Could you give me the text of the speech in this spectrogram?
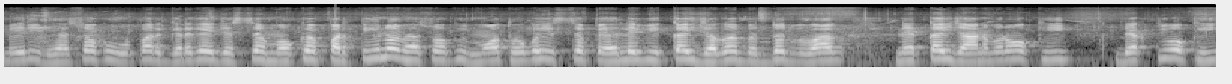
मेरी भैंसों के ऊपर गिर गई जिससे मौके पर तीनों भैंसों की मौत हो गई। इससे पहले भी कई जगह विद्युत विभाग ने कई जानवरों की व्यक्तियों की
